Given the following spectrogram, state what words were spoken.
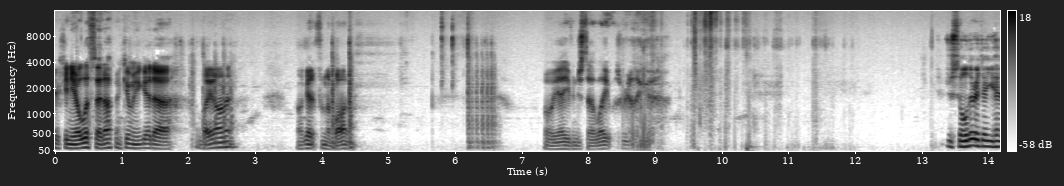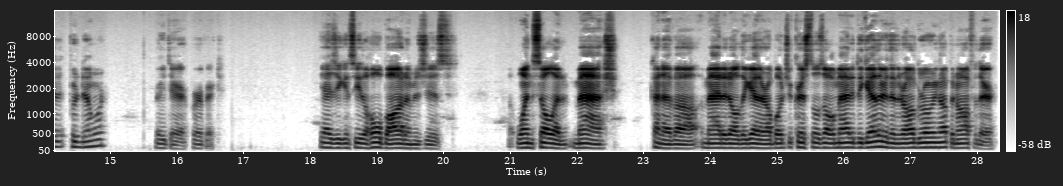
Here, can you lift that up and can we get a light on it? I'll get it from the bottom. Oh yeah, even just that light was really good. Just hold it right there. You had it. Put it down more. Right there. Perfect. Yeah, as you can see, the whole bottom is just one solid mash, kind of uh, matted all together. A bunch of crystals all matted together, and then they're all growing up and off of there.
